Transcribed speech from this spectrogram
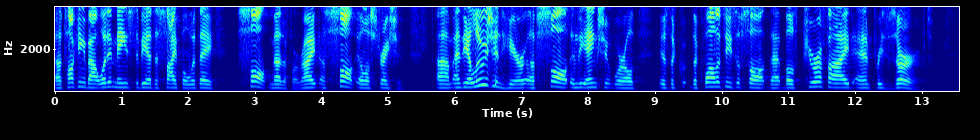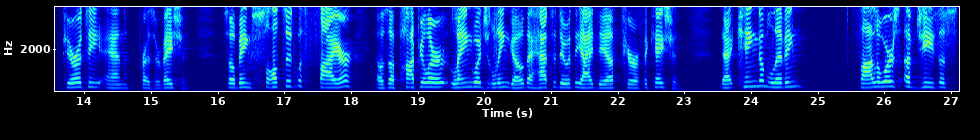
uh, talking about what it means to be a disciple with a salt metaphor, right? A salt illustration. Um, and the illusion here of salt in the ancient world is the, the qualities of salt that both purified and preserved purity and preservation. So, being salted with fire was a popular language lingo that had to do with the idea of purification. That kingdom living followers of Jesus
